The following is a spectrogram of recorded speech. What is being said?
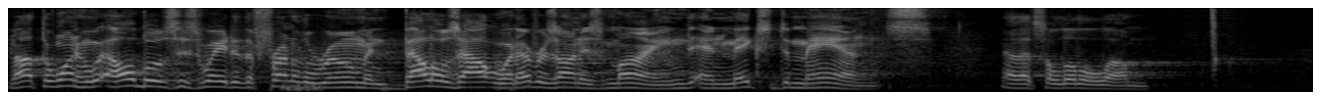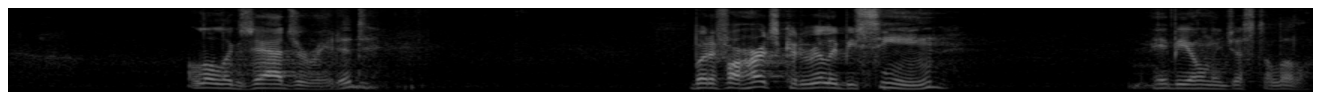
Not the one who elbows his way to the front of the room and bellows out whatever's on his mind and makes demands. Now, that's a little um, a little exaggerated. But if our hearts could really be seen, maybe only just a little.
